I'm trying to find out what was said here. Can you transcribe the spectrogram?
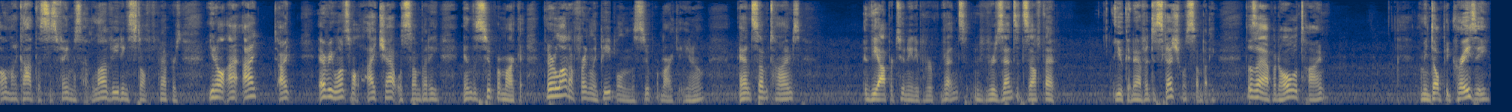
Oh my God, this is famous. I love eating stuffed peppers. You know, I, I, I, every once in a while, I chat with somebody in the supermarket. There are a lot of friendly people in the supermarket, you know, and sometimes the opportunity prevents, presents itself that you can have a discussion with somebody. It doesn't happen all the time. I mean, don't be crazy.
